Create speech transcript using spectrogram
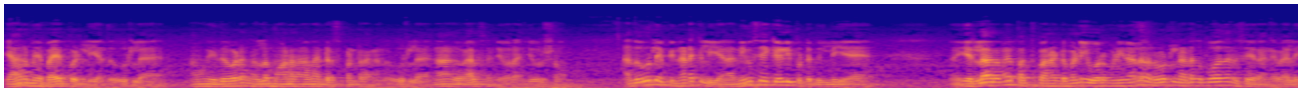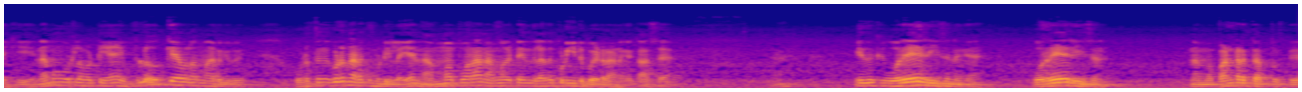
யாருமே பயப்படலையே அந்த ஊரில். அவங்க இதை விட நல்ல மாடர்னாக தான் ட்ரெஸ் பண்ணுறாங்க அந்த ஊரில். நான் அங்கே வேலை செஞ்சேன் ஒரு அஞ்சு வருஷம். அந்த ஊரில் இப்படி நடக்கலையே. நான் நியூஸே கேள்விப்பட்டது இல்லையே. எல்லாருமே பத்து பன்னெண்டு மணி ஒரு மணினால ரோட்டில் நடந்து போக தானே செய்கிறாங்க வேலைக்கு. நம்ம ஊரில் மட்டும் ஏன் இவ்வளோ கேவலமாக இருக்குது? ஒருத்தங்க கூட நடக்க முடியல. ஏன்? நம்ம போனால் நம்மகிட்ட இருந்து பிடிக்கிட்டு போயிடுறானுங்க காசை. இதுக்கு ஒரே ரீசனுங்க. ஒரே ரீசன். நம்ம பண்ணுற தப்புக்கு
